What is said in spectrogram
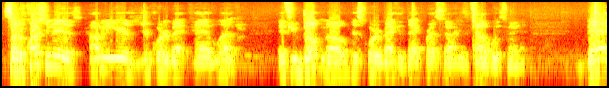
So the question is, how many years does your quarterback have left? If you don't know, his quarterback is Dak Prescott. He's a Cowboys fan. Dak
